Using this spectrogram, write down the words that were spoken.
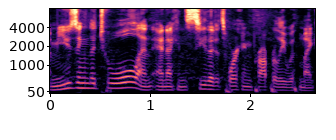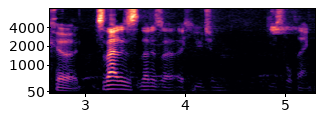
I'm using the tool and, and I can see that it's working properly with my code. So that is, that is a, a huge and useful thing.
